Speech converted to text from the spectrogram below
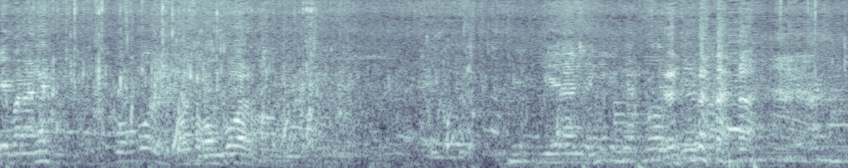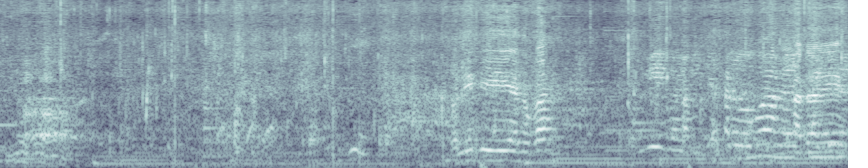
Dari mana nih? Kumpul. Masuk kumpul. Ini di anu kah? Ada nih.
